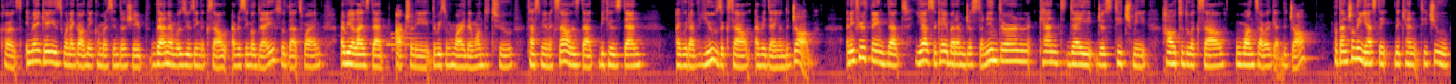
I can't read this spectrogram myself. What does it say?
Because in my case, when I got the e-commerce internship, then I was using Excel every single day. So that's when I realized that actually the reason why they wanted to test me on Excel is that because then I would have used Excel every day on the job. And if you think that, yes, okay, but I'm just an intern, can't they just teach me how to do Excel once I will get the job? Potentially, yes, they, they can teach you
